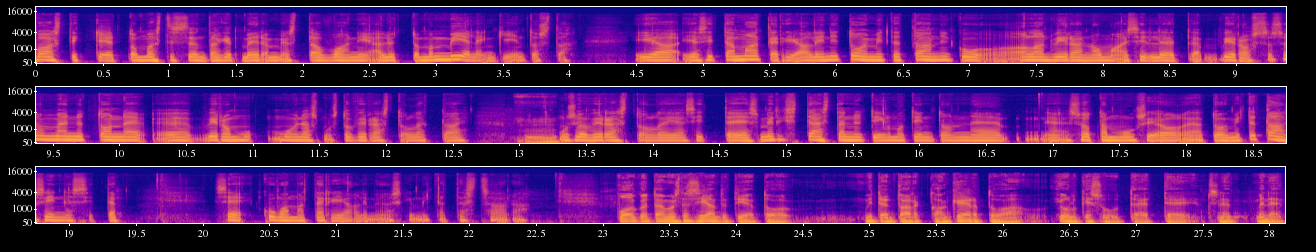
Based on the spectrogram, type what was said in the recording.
vastikkeettomasti sen takia, että meidän mielestä on vaan niin älyttömän mielenkiintoista. Ja, ja sitten tämä materiaali niin toimitetaan niin kuin alan viranomaisille, että Virossa se on mennyt tuonne Viron muinaismuistovirastolle tai mm. museovirastolle ja sitten esimerkiksi tästä nyt ilmoitin tuonne sotamuseolle ja toimitetaan sinne sitten se kuvamateriaali myöskin, mitä tästä saadaan. Voiko tämmöistä sijaintitietoa miten tarkkaan kertoa julkisuuteen, ettei sinne mene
